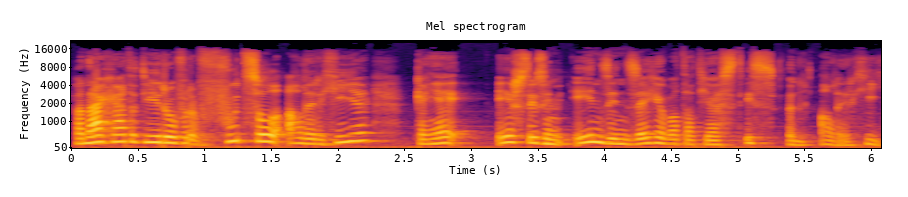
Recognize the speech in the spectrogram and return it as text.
Vandaag gaat het hier over voedselallergieën. Kan jij eerst eens in één zin zeggen wat dat juist is, een allergie?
